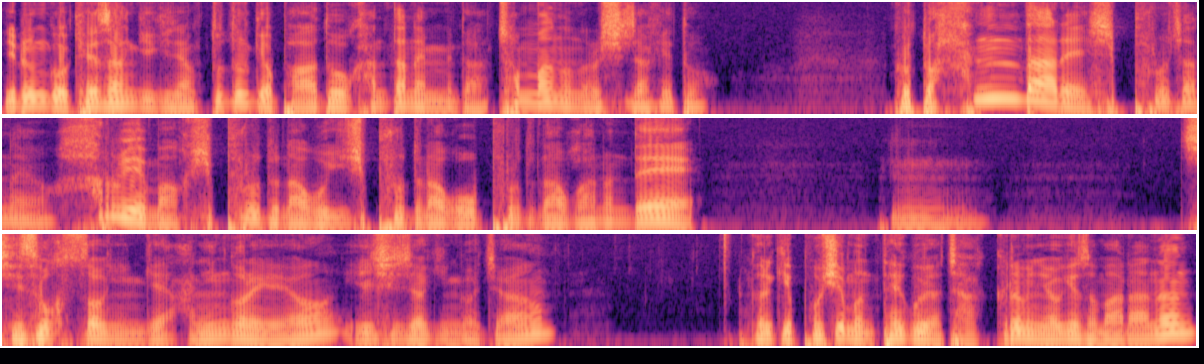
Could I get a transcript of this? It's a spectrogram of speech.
이런 거 계산기 그냥 두들겨 봐도 간단합니다. 천만 원으로 시작해도. 그것도 한 달에 10%잖아요. 하루에 막 10%도 나고 20%도 나고 5%도 나고 하는데 음, 지속성인 게 아닌 거래요. 일시적인 거죠. 그렇게 보시면 되고요. 자, 그러면 여기서 말하는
